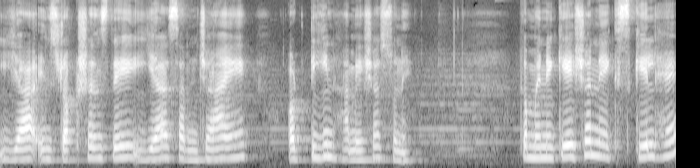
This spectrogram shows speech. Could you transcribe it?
या इंस्ट्रक्शंस दें या समझाएँ। और टीन हमेशा सुने। कम्युनिकेशन एक स्किल है।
